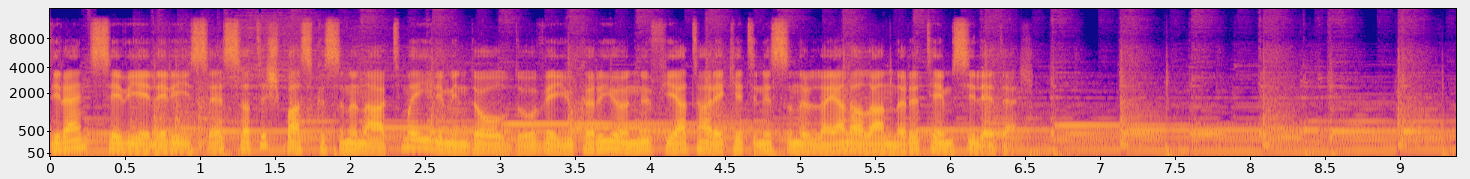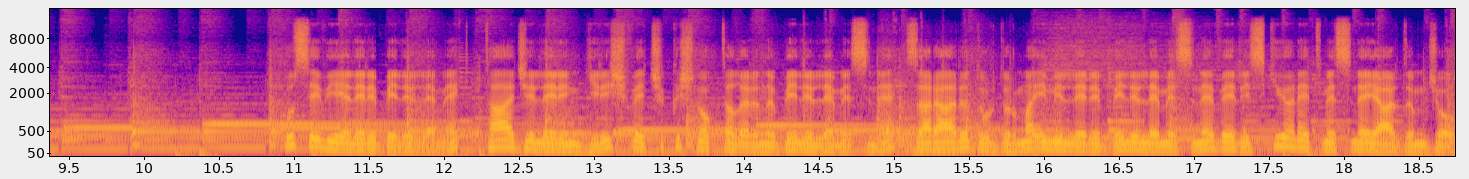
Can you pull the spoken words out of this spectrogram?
Direnç seviyeleri ise satış baskısının artma eğiliminde olduğu ve yukarı yönlü fiyat hareketini sınırlayan alanları temsil eder. Bu seviyeleri belirlemek, tacirlerin giriş ve çıkış noktalarını belirlemesine, zararı durdurma emirleri belirlemesine ve riski yönetmesine yardımcı olur.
